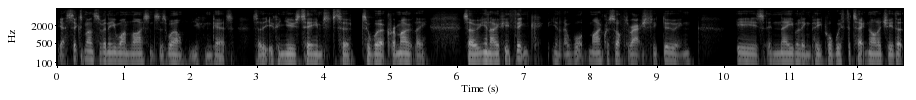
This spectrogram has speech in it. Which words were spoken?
Yeah six months of an E1 license as well. You can get so that you can use Teams to to work remotely. So you know if you think you know what Microsoft are actually doing is enabling people with the technology that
